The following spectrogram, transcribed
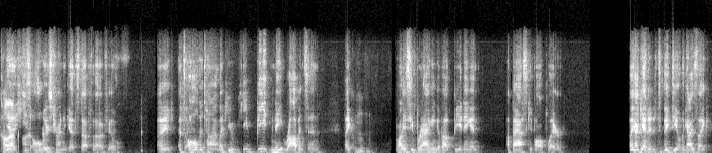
Call yeah, he's always trying to get stuff though. I feel like it's all the time. Like you, he beat Nate Robinson. Like, Mhm. why is he bragging about beating an, a basketball player? Like, I get it; it's a big deal. The guy's like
